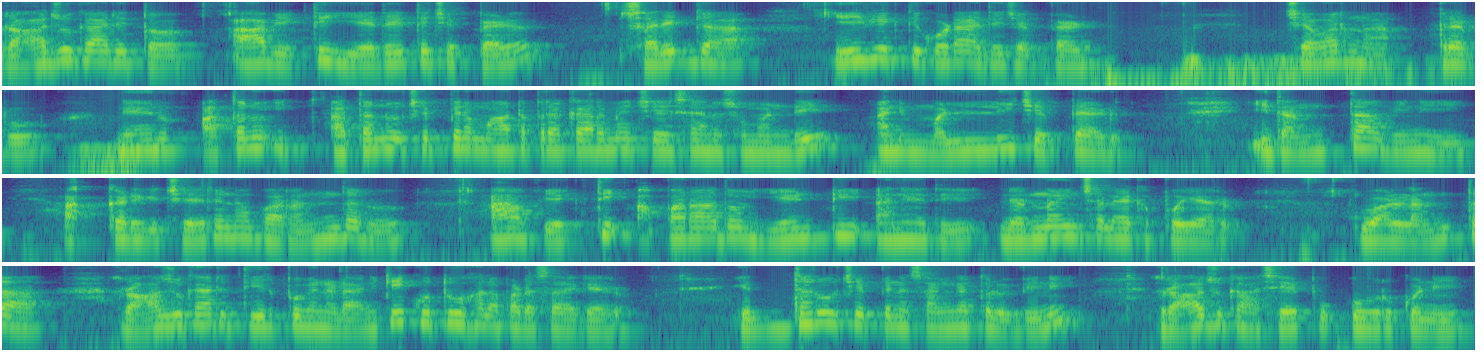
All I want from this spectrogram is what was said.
రాజుగారితో ఆ వ్యక్తి ఏదైతే చెప్పాడో సరిగ్గా ఈ వ్యక్తి కూడా అదే చెప్పాడు. చివరన ప్రభు నేను అతను అతను చెప్పిన మాట ప్రకారమే చేశాను సుమండి అని మళ్ళీ చెప్పాడు. ఇదంతా విని అక్కడికి చేరిన వారందరూ ఆ వ్యక్తి అపరాధం ఏంటి అనేది నిర్ణయించలేకపోయారు. వాళ్ళంతా రాజుగారి తీర్పు వినడానికి కుతూహలపడసాగారు. ఇద్దరూ చెప్పిన సంగతులు విని రాజు కాసేపు ఊరుకొని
